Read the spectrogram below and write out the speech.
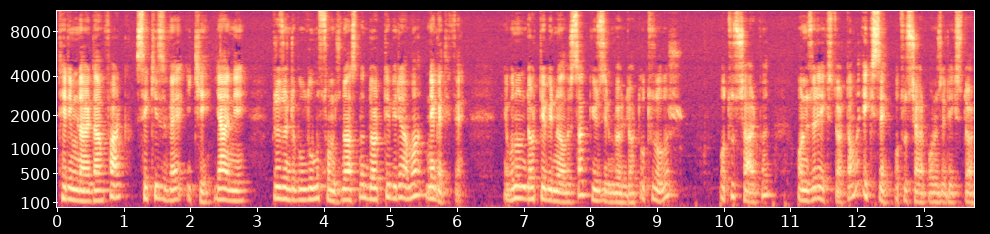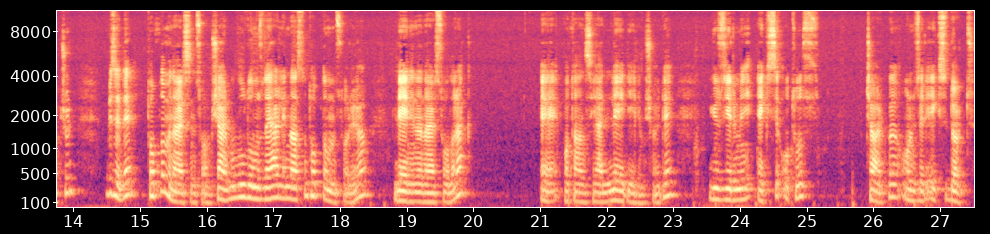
terimlerden fark 8 ve 2. Yani biraz önce bulduğumuz sonucun aslında dörtte biri ama negatifi. E bunun dörtte birini alırsak 120 bölü 4 30 olur. 30 çarpı 10 üzeri eksi 4 ama eksi 30 çarpı 10 üzeri eksi 4 jül. Bize de toplam enerjisini sormuş. Yani bu bulduğumuz değerlerin aslında toplamını soruyor. L'nin enerjisi olarak. E potansiyel L diyelim şöyle. 120 eksi 30 çarpı 10 üzeri eksi 4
